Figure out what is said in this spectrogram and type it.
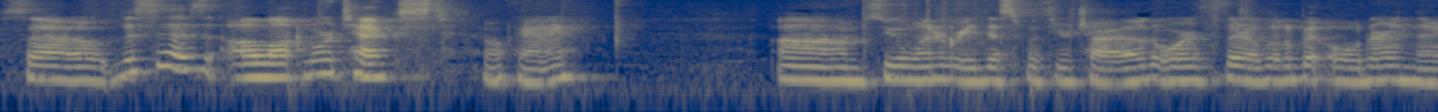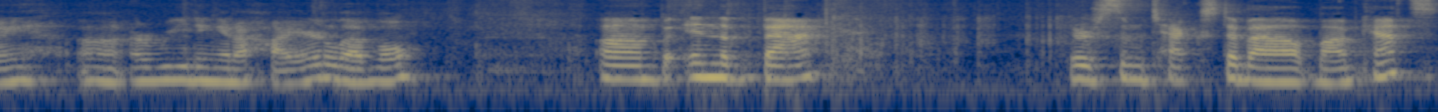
So this has a lot more text, okay? Um, so you'll want to read this with your child, or if they're a little bit older and they uh, are reading at a higher level. Um, but in the back, there's some text about bobcats,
